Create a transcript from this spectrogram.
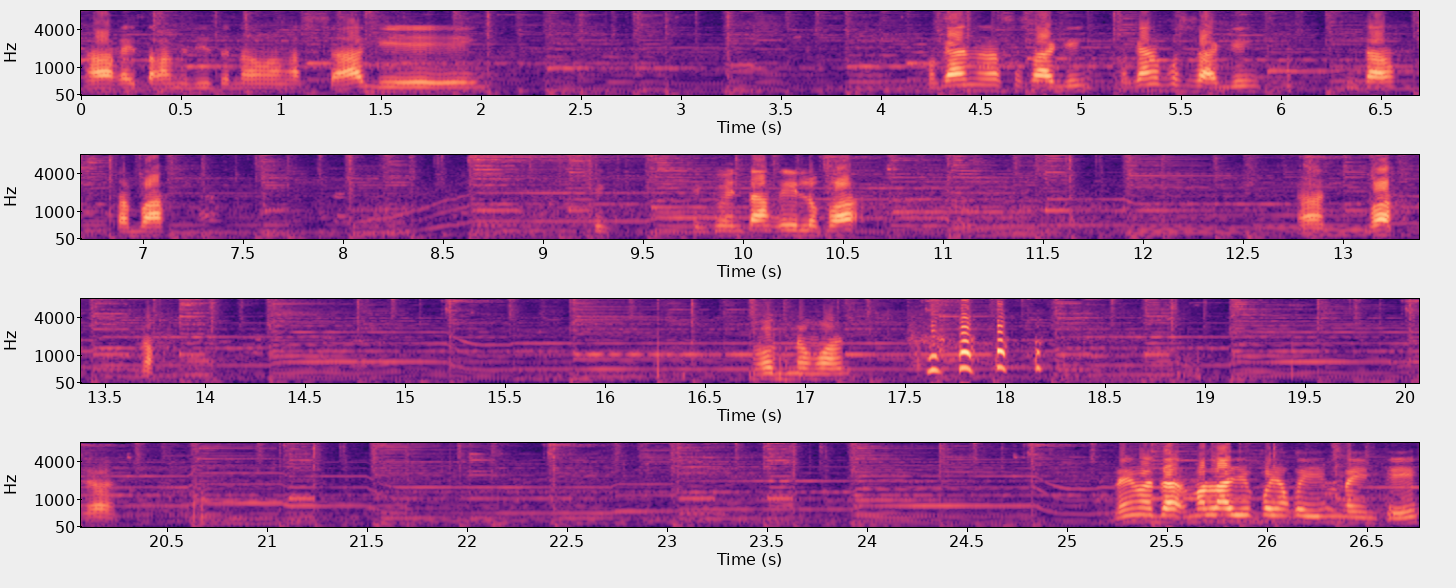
Nakakita kami dito ng mga saging. Magkano na sa saging? Magkano po sa saging? Ito, taba. Sing- 50 ang kilo pa. Yan, ba, Huwag naman. Yan. Nay, malayo pa yung kay M90.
